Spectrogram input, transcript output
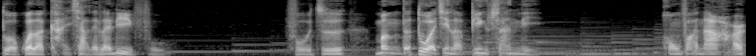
躲过了砍下来的利斧。斧子猛地剁进了冰山里。红发男孩。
